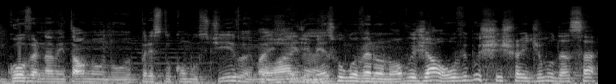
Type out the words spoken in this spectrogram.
governamental no, no preço do combustível, imagina. Pode, mesmo com o governo novo já houve buchicho aí de mudança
